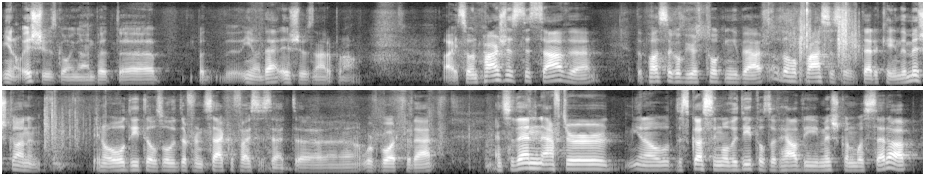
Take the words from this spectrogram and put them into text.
you know, issues going on, but uh, but you know that issue is not a problem. All right. So in Parshas Tetzaveh, the pasuk over here is talking about oh, the whole process of dedicating the Mishkan and you know all details, all the different sacrifices that uh, were brought for that. And so then, after you know discussing all the details of how the Mishkan was set up,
